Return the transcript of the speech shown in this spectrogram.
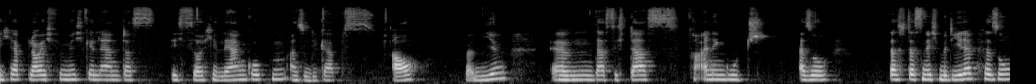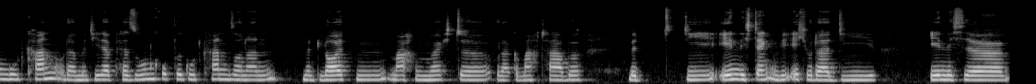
Ich habe, glaube ich, für mich gelernt, dass ich solche Lerngruppen, also die gab es auch bei mir, ähm, mhm. dass ich das vor allen Dingen gut, also dass ich das nicht mit jeder Person gut kann oder mit jeder Personengruppe gut kann, sondern mit Leuten machen möchte oder gemacht habe, mit die ähnlich denken wie ich oder die ähnliche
